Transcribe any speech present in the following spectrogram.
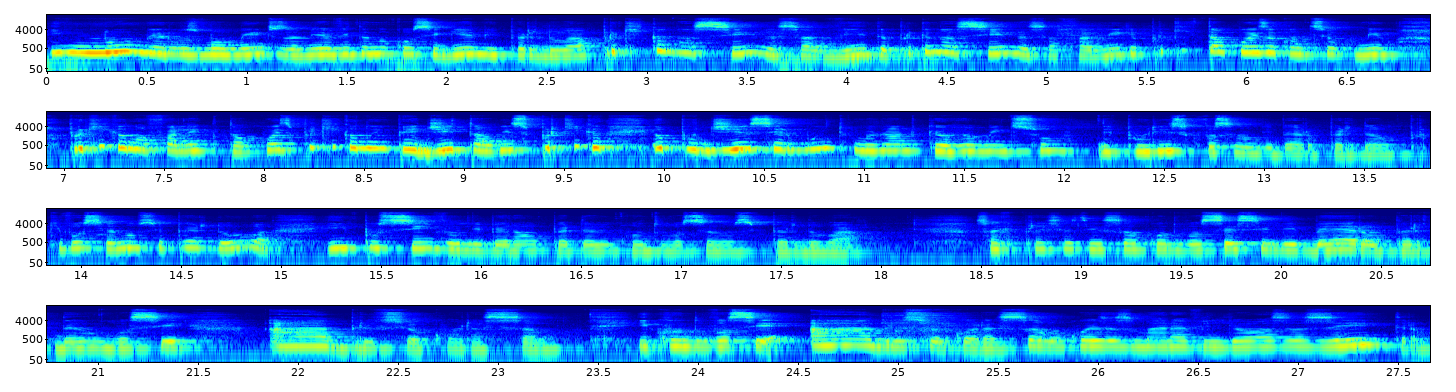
Inúmeros momentos da minha vida eu não conseguia me perdoar. Por que, que eu nasci nessa vida? Por que eu nasci nessa família? Por que, que tal coisa aconteceu comigo? Por que, que eu não falei tal coisa? Por que, que eu não impedi tal isso? Por que, que eu, eu podia ser muito melhor do que eu realmente sou? É por isso que você não libera o perdão, porque você não se perdoa. É impossível liberar o perdão enquanto você não se perdoar. Só que preste atenção, quando você se libera o perdão, você abre o seu coração. E quando você abre o seu coração, coisas maravilhosas entram.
